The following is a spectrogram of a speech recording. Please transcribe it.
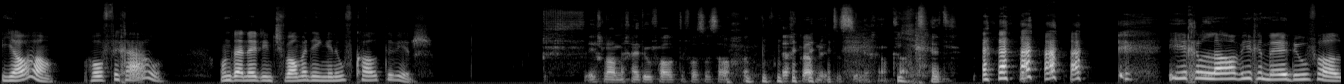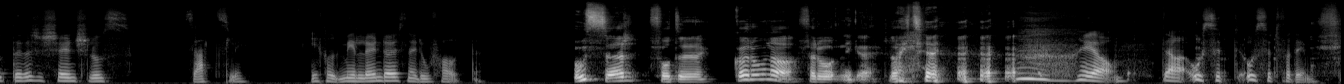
ja, hoffe ich auch. Und wenn du nicht in Schwammendingen aufgehalten wirst. Ich lasse mich nicht aufhalten von solchen Sachen. Ich glaube nicht, dass sie mich kennt hat. Ich lasse mich nicht aufhalten. Das ist ein schönes. Ich, wir lassen uns nicht aufhalten. Ausser von den Corona-Verordnungen, Leute. Ja, da, ausser, ausser von dem. Das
